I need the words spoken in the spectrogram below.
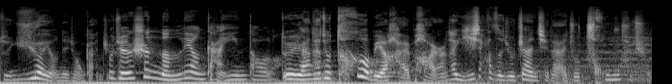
就越有那种感觉我。觉得是能量感应到了。对，然后他就特别害怕，然后他一下子就站起来就冲出去了，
